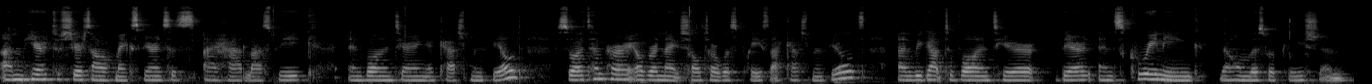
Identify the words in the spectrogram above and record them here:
I'm here to share some of my experiences I had last week in volunteering at Cashman Field. So a temporary overnight shelter was placed at Cashman Field and we got to volunteer there and screening the homeless population.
